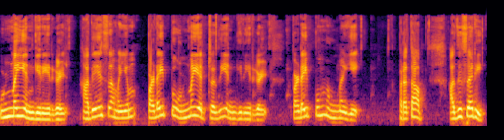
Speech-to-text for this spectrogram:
உண்மை என்கிறீர்கள். அதே சமயம் படைப்பு உண்மையற்றது என்கிறீர்கள். படைப்பும் உண்மையே. பிரதாப். அது சரி.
